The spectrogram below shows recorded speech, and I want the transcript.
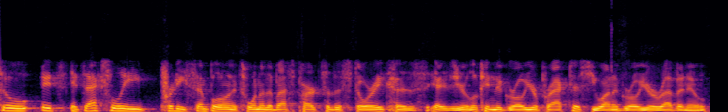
So it's it's actually pretty simple, and it's one of the best parts of the story because as you're looking to grow your practice, you want to grow your revenue.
